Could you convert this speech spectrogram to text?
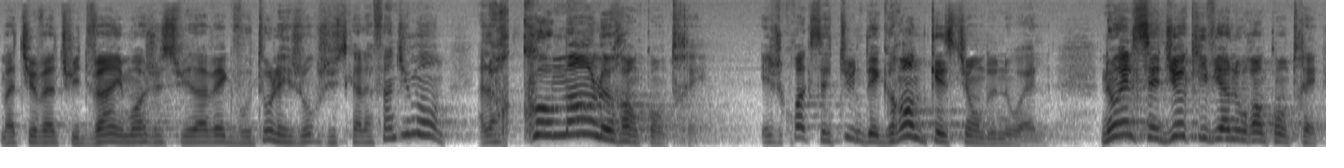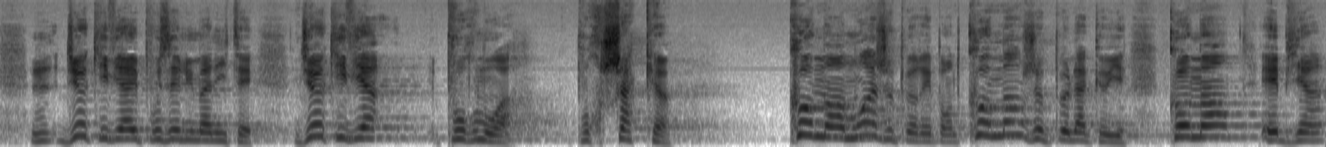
Matthieu 28, 20. Et moi, je suis avec vous tous les jours jusqu'à la fin du monde. Alors, comment le rencontrer? Et je crois que c'est une des grandes questions de Noël. Noël, c'est Dieu qui vient nous rencontrer, Dieu qui vient épouser l'humanité, Dieu qui vient pour moi, pour chacun. Comment moi je peux répondre? Comment je peux l'accueillir? Comment? Eh bien,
